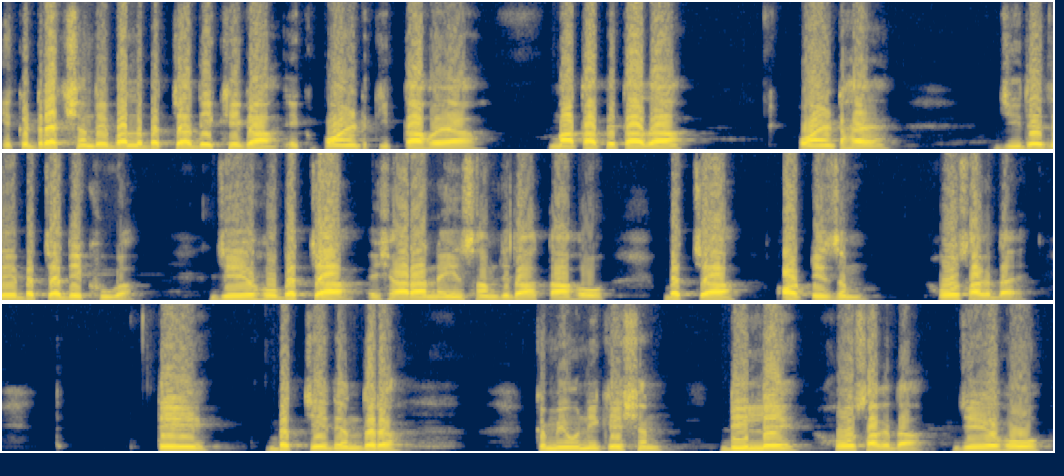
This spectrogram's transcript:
ਇੱਕ ਡਾਇਰੈਕਸ਼ਨ ਦੇ ਵੱਲ ਬੱਚਾ ਦੇਖੇਗਾ, ਇੱਕ ਪੁਆਇੰਟ ਕੀਤਾ ਹੋਇਆ ਮਾਤਾ ਪਿਤਾ ਦਾ ਪੁਆਇੰਟ ਹੈ ਜਿਹਦੇ ਤੇ ਬੱਚਾ ਦੇਖੂਗਾ। ਜੇ ਉਹ ਬੱਚਾ ਇਸ਼ਾਰਾ ਨਹੀਂ ਸਮਝਦਾ, ਤਾਂ ਉਹ ਬੱਚਾ ਔਟਿਜ਼ਮ ਹੋ ਸਕਦਾ ਹੈ। ਤੇ ਬੱਚੇ ਦੇ ਅੰਦਰ ਕਮਿਊਨੀਕੇਸ਼ਨ ਢੀਲੇ ਹੋ ਸਕਦਾ। ਜੇ ਉਹ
